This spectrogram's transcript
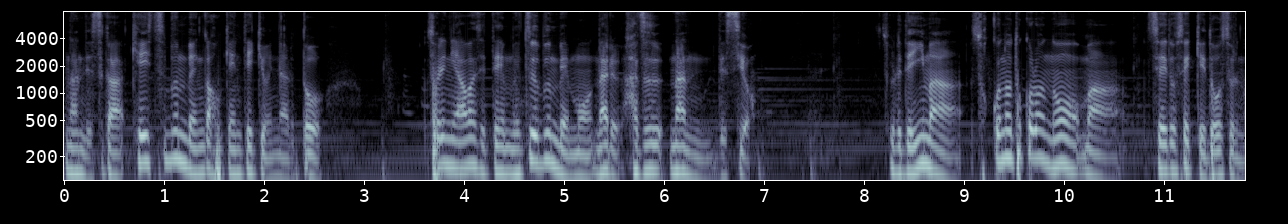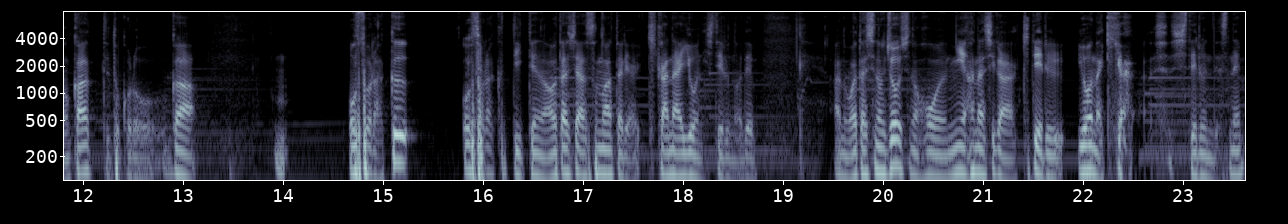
なんですが経腟分娩が保険適用になるとそれに合わせて無痛分娩もなるはずなんですよ。それで今そこのところのまあ制度設計どうするのかってところがおそらくおそらくって言ってるのは私はその辺りは聞かないようにしてるのであの私の上司の方に話が来てるような気がしてるんですね。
